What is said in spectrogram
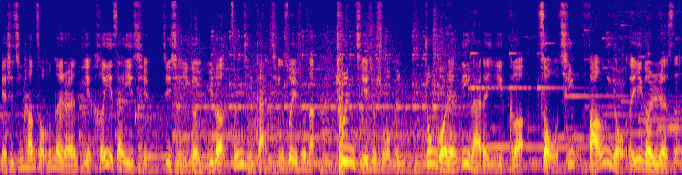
也是经常走动的人，也可以在一起进行一个娱乐，增进感情。所以说呢，春节就是我们中国人历来的一个走亲访友的一个日子。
